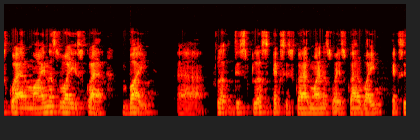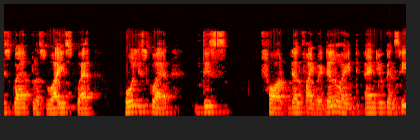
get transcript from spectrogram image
square minus y square by uh, plus this plus x square minus y square by x square plus y square whole square this for del phi by del y and you can see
